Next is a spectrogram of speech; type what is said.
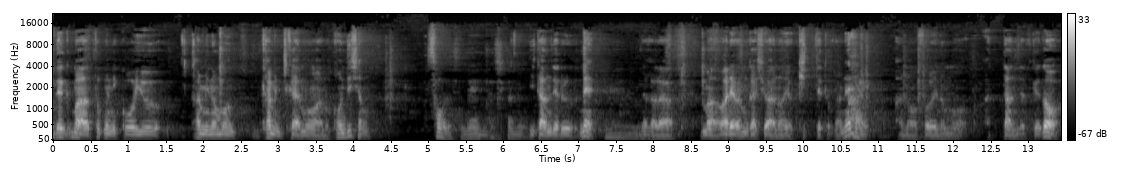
ん。で、まあ、特にこういう紙のもん、紙に近いもんは、あの、コンディション？そうですね。確かに。傷んでるね。だから、まあ、我々昔はあの、切手とかね、はいあの、そういうのもあったんですけど、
